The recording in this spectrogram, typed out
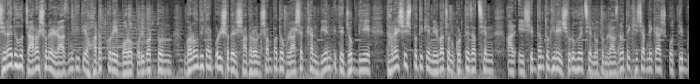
ঝিনাইদহ চার আসনের রাজনীতিতে হঠাৎ করেই বড় পরিবর্তন। গণ অধিকার পরিষদের সাধারণ সম্পাদক রাশেদ খান বিএনপিতে যোগ দিয়ে ধানের শেষ প্রতীকে নির্বাচন করতে যাচ্ছেন, আর এই সিদ্ধান্ত ঘিরেই শুরু হয়েছে নতুন রাজনৈতিক হিসাব নিকাশ ও তীব্র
